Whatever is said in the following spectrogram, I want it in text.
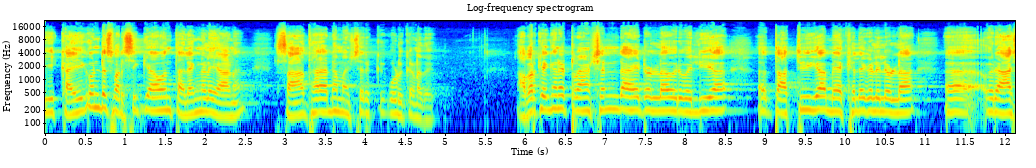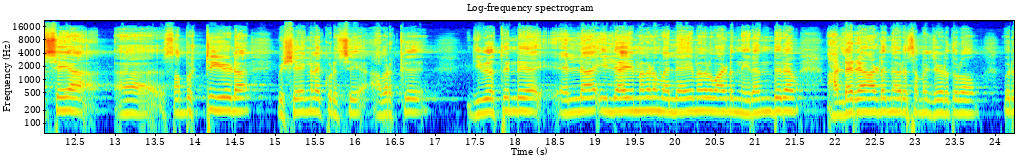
ഈ കൈകൊണ്ട് സ്പർശിക്കാവുന്ന തലങ്ങളെയാണ് സാധാരണ മനുഷ്യർക്ക് കൊടുക്കുന്നത് അവർക്കിങ്ങനെ ട്രാൻഷൻഡായിട്ടുള്ള ഒരു വലിയ താത്വിക മേഖലകളിലുള്ള ഒരാശയ സമ്പുഷ്ടിയുടെ വിഷയങ്ങളെക്കുറിച്ച് അവർക്ക് ജീവിതത്തിന്റെ എല്ലാ ഇല്ലായ്മകളും വല്ലായ്മകളുമായിട്ട് നിരന്തരം അടരാടുന്നവരെ സംബന്ധിച്ചിടത്തോളം ഒരു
